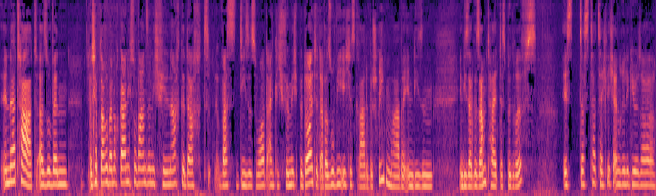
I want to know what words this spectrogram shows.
in der Tat, also wenn ich habe darüber noch gar nicht so wahnsinnig viel nachgedacht, was dieses Wort eigentlich für mich bedeutet, aber so wie ich es gerade beschrieben habe in diesem in dieser Gesamtheit des Begriffs, ist das tatsächlich ein religiöser,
